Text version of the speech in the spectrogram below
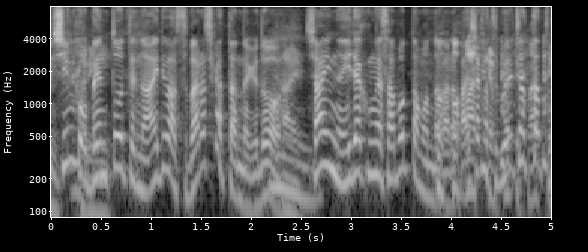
辛坊弁当店のアイデアは素晴らしかったんだけど、はい。社員の飯田君がサボったもんだから会社が潰れちゃったと。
